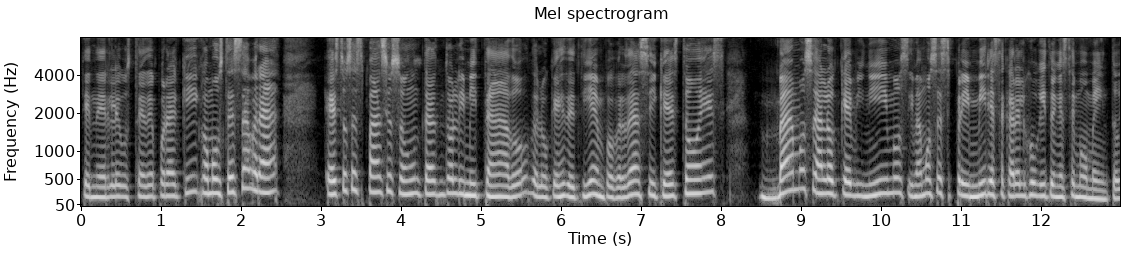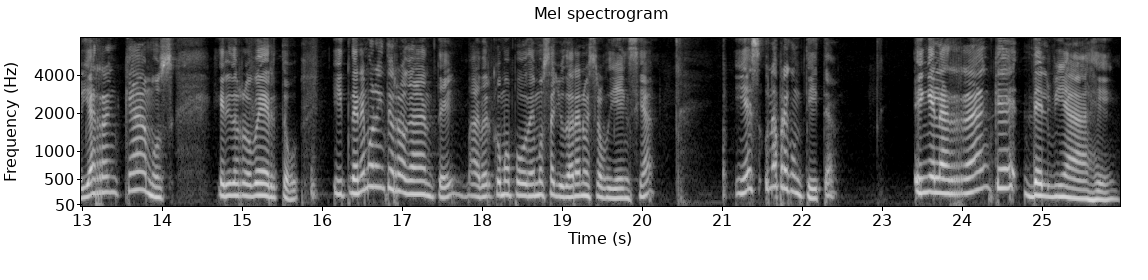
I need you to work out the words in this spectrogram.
tenerle ustedes por aquí. Como usted sabrá, estos espacios son un tanto limitados de lo que es de tiempo, ¿verdad? Así que esto es, vamos a lo que vinimos y vamos a exprimir y a sacar el juguito en este momento. Y arrancamos, querido Roberto. Y tenemos una interrogante, a ver cómo podemos ayudar a nuestra audiencia. Y es una preguntita. En el arranque del viaje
